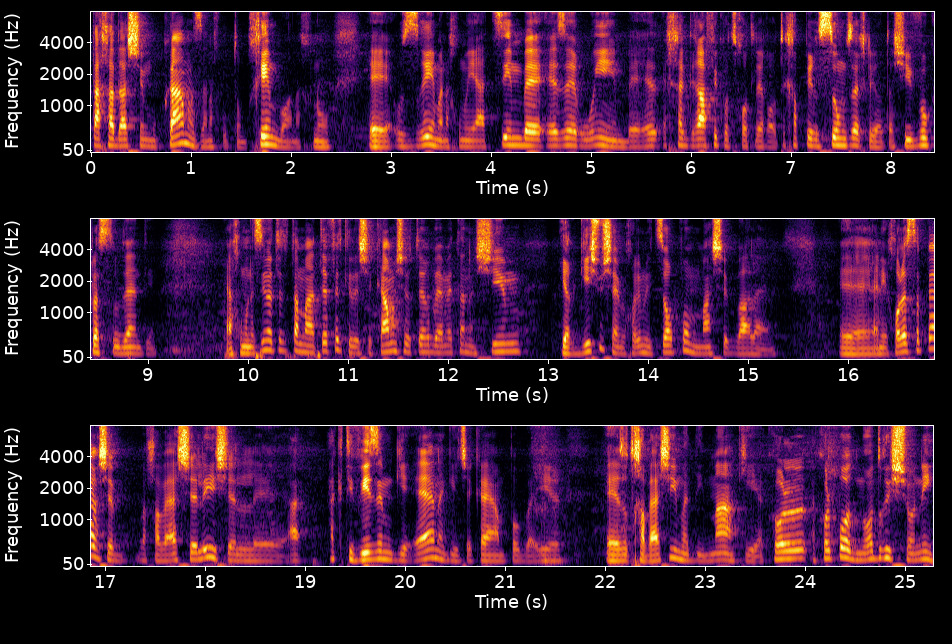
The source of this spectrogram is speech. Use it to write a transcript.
תא חדש שמוקם, אז אנחנו תומכים בו, אנחנו אה, עוזרים, אנחנו מייעצים באיזה אירועים, באיך הגרפיקות צריכות להיראות, איך הפרסום צריך להיות, השיווק לסטודנטים. אנחנו מנסים לתת את המעטפת כדי שכמה שיותר באמת אנשים ירגישו שהם יכולים ליצור פה מה שבא להם. אה, אני יכול לספר שבחוויה שלי של אה, אקטיביזם גאה, נגיד, שקיים פה בעיר, זאת חוויה שהיא מדהימה, כי הכל, הכל פה עוד מאוד ראשוני.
